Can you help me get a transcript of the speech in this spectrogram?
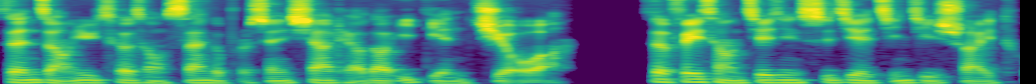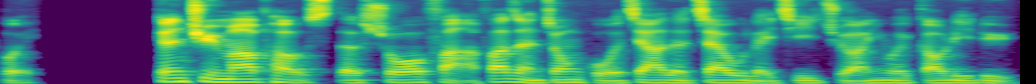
增长预测从三个 percent 下调到一点九啊。这非常接近世界经济衰退。根据 Marpos 的说法，发展中国家的债务累积主要因为高利率，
